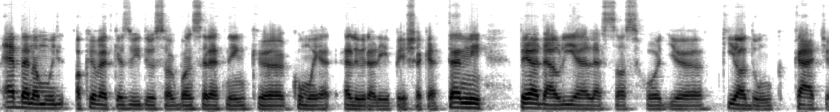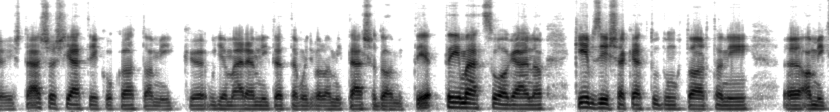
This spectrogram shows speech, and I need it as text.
Ebben amúgy a következő időszakban szeretnénk komoly előrelépéseket tenni, Például ilyen lesz az, hogy kiadunk kártya és társasjátékokat, amik ugye már említettem, hogy valami társadalmi témát szolgálnak, képzéseket tudunk tartani, amik,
